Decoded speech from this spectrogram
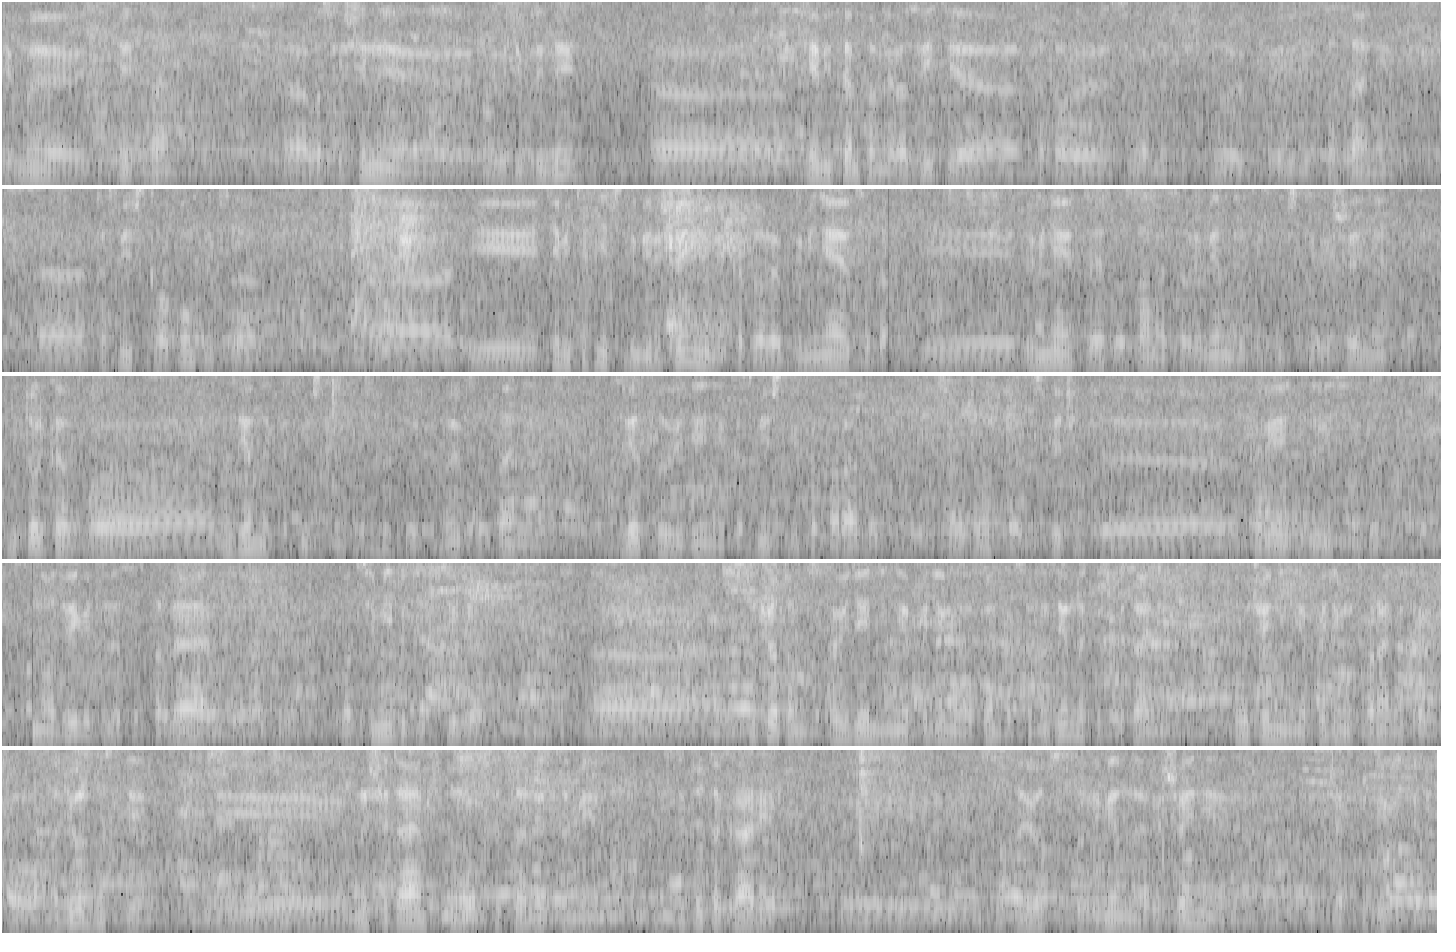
И мы действительно восхищены и удивлены теми темпами развития, которые сегодня существуют при создании космического комплекса и теми техническими решениями, которые применяются там, и применяют для этого самые современные технические решения не только в э, наземной космической инфраструктуре, но и в создании средств ведения космических аппаратов, всего того, что обеспечит э, Корее независимый доступ к космосу. Но двигатели составляют э, от 7 до 10 лет. С учетом проведения необходимого комплекса наземных испытаний, получения необходимых параметров по надежности. И мы считаем, что специалистами Института Кари создается современное решение в части двигателя.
